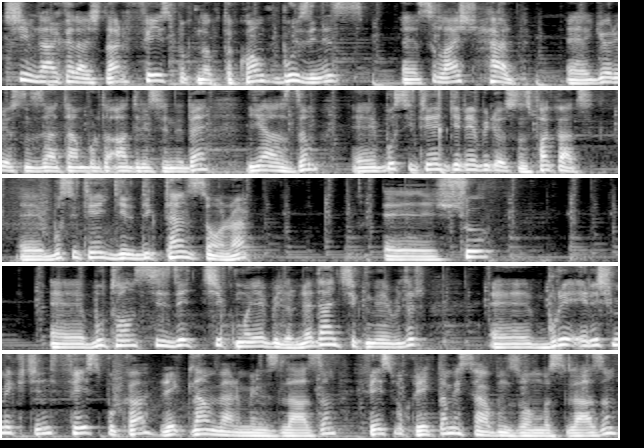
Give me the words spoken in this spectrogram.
şimdi arkadaşlar facebook.com buziniz e, slash help e, görüyorsunuz zaten burada adresini de yazdım. E, bu siteye girebiliyorsunuz. Fakat e, bu siteye girdikten sonra e, şu e, buton sizde çıkmayabilir. Neden çıkmayabilir? E, buraya erişmek için Facebook'a reklam vermeniz lazım. Facebook reklam hesabınız olması lazım.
